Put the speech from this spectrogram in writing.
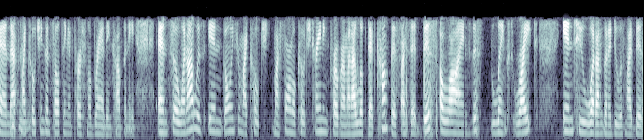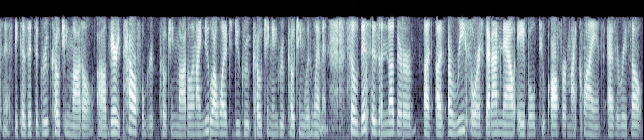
and that's mm-hmm. my coaching consulting and personal branding company and so when i was in going through my coach my formal coach training program and i looked at compass i said this aligns this links right into what I'm going to do with my business because it's a group coaching model, a very powerful group coaching model, and I knew I wanted to do group coaching and group coaching with women. So this is another a, a, a resource that I'm now able to offer my clients as a result.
